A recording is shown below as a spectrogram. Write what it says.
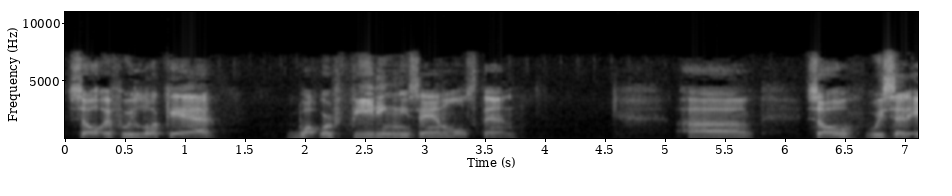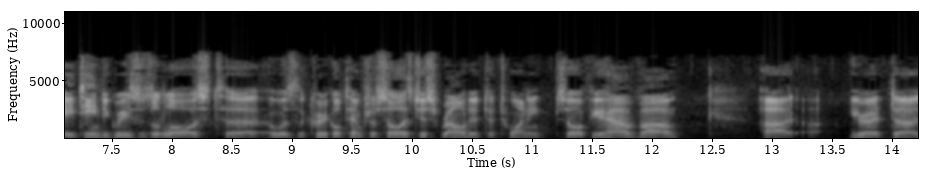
So if we look at what we're feeding these animals, then uh, so we said 18 degrees was the lowest, uh, was the critical temperature. So let's just round it to 20. So if you have, um, uh, you're at uh,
